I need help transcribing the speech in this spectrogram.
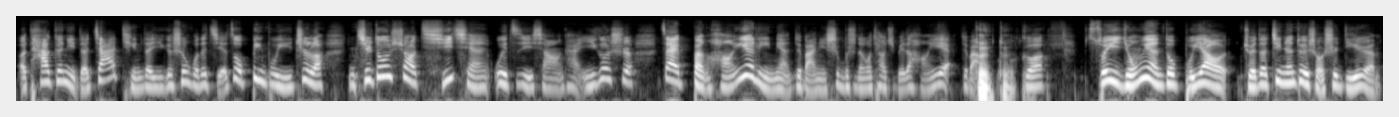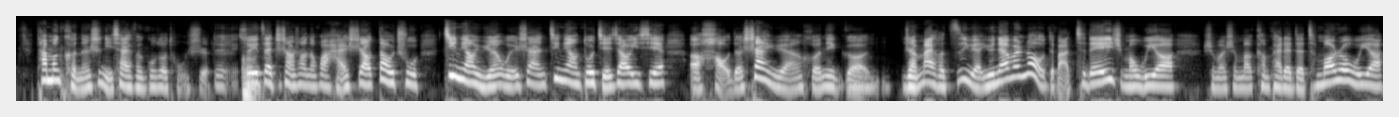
呃，他跟你的家庭的一个生活的节奏并不一致了，你其实都需要提前为自己想想看，一个是。在本行业里面，对吧？你是不是能够跳去别的行业，对吧？对对。哥，所以永远都不要觉得竞争对手是敌人，他们可能是你下一份工作同事。对。所以在职场上的话，还是要到处尽量与人为善，尽量多结交一些呃好的善缘和那个人脉和资源。You never know，对吧？Today 什么 we are 什么什么 competitor，tomorrow we are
